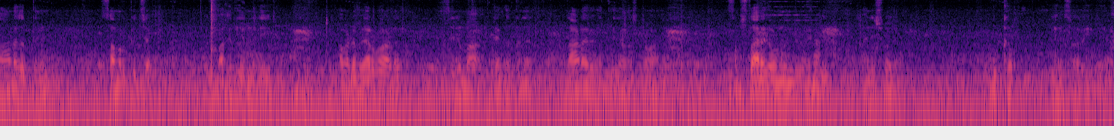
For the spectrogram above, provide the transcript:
നാടകത്തിനും സമർപ്പിച്ച ഒരു മഹതി എന്ന നിലയിൽ അവരുടെ വേർപാട് സിനിമ രംഗത്തിന് നാടകരംഗത്തിന് തീരെ നഷ്ടമാണ്. സംസ്ഥാന ഗവൺമെന്റിന് വേണ്ടി അനുശോചനം ദുഃഖം ഈ അവസരം അറിയിക്കുകയാണ്.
